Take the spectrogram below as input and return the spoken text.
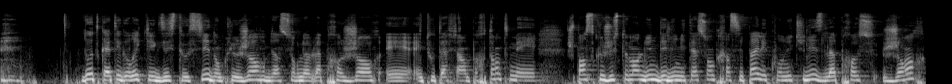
D'autres catégories qui existent aussi, donc le genre, bien sûr, l'approche genre est, tout à fait importante, mais je pense que justement l'une des limitations principales est qu'on utilise l'approche genre,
